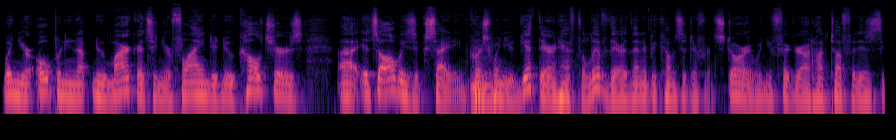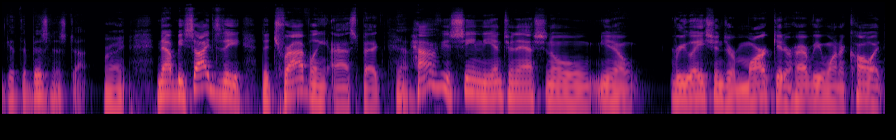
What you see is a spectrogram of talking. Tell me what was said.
when you're opening up new markets and you're flying to new cultures, uh, it's always exciting. Of Mm-hmm. course, when you get there and have to live there, then it becomes a different story when you figure out how tough it is to get the business done. Right. Now, besides the the traveling aspect, how have you seen the international, you know, relations or market or however you want to call it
